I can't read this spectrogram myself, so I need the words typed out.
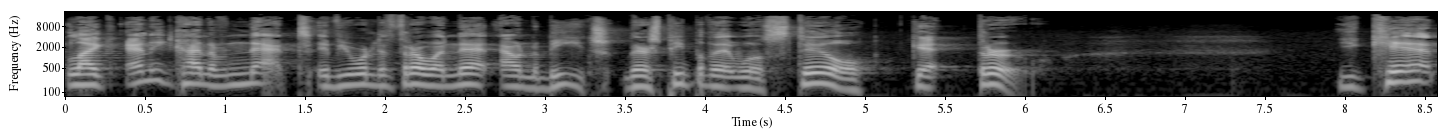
like any kind of net, if you were to throw a net out on the beach, there's people that will still get through. You can't.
